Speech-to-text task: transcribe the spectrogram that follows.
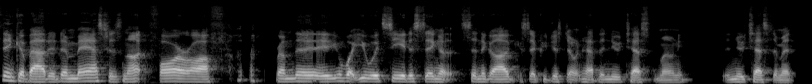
think about it. A mass is not far off from the what you would see at a synagogue, except you just don't have the New Testimony, the New Testament.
